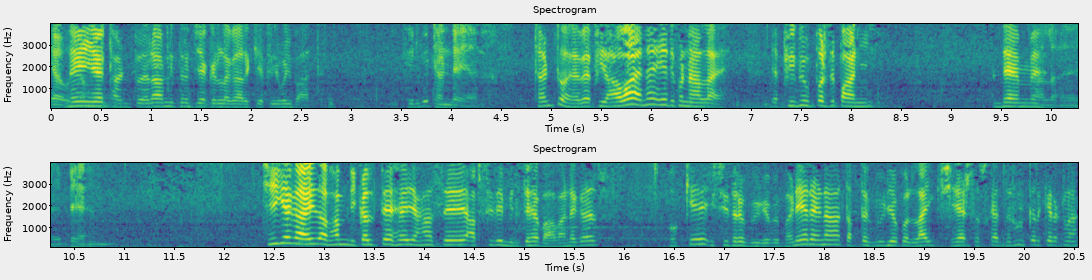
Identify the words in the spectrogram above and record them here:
क्या नहीं है ठंड तो है ना आपने इतना जैकेट लगा रखी है फिर वही बात है। फिर भी ठंड है यार। ठंड तो है फिर हवा है ना ये देखो नाला है। या फिर भी ऊपर से पानी डैम में। डैम। ठीक है गाइज़ अब हम निकलते हैं यहाँ से आप सीधे मिलते हैं भावानगर ओके इसी तरह वीडियो पे बने रहना तब तक वीडियो को लाइक शेयर सब्सक्राइब ज़रूर करके रखना।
